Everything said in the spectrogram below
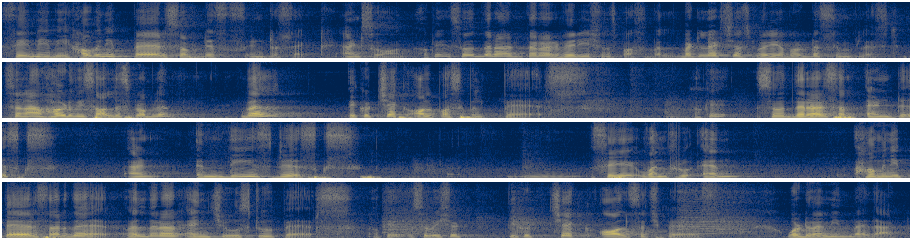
say maybe how many pairs of disks intersect and so on. Okay. So, there are there are variations possible, but let us just worry about the simplest. So, now how do we solve this problem? Well, we could check all possible pairs. Okay. So, there are some n disks and in these disks say 1 through n how many pairs are there? Well, there are n choose 2 pairs. Okay. So, we should we could check all such pairs. What do I mean by that?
